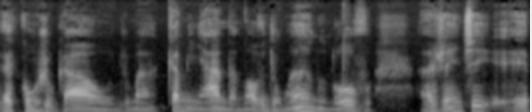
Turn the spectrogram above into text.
é, conjugal, de uma caminhada nova, de um ano novo, a gente é,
